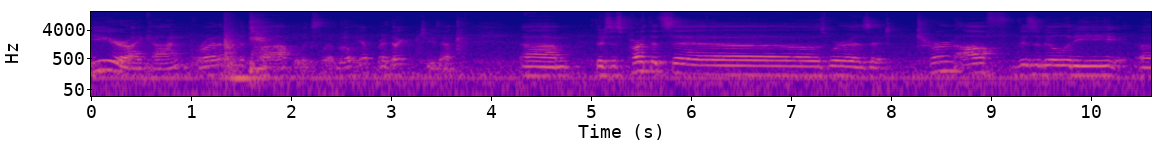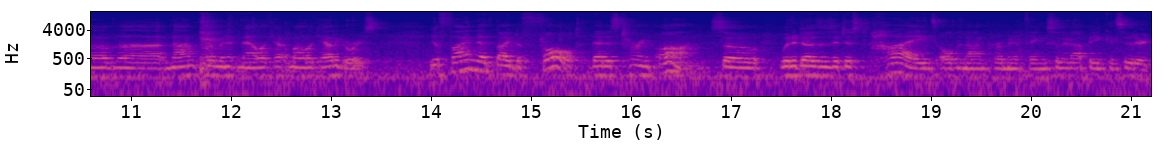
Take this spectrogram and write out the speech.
gear icon, right up at the top, it looks like, well, yep, right there, choose that. Um, there's this part that says, where is it? Turn off visibility of uh, non-permanent model categories you'll find that by default that is turned on. So what it does is it just hides all the non-permanent things so they're not being considered.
